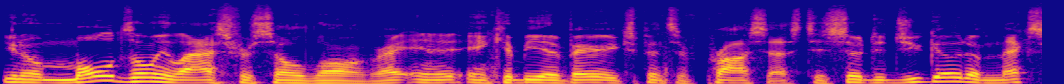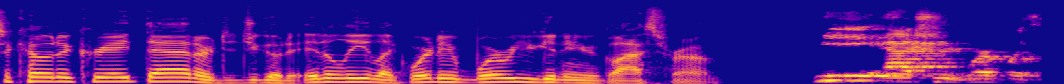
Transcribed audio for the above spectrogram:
You know, molds only last for so long, right? And it, it, can be a very expensive process. To, so, did you go to Mexico to create that, or did you go to Italy? Like, where did where were you getting your glass from? We actually work with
